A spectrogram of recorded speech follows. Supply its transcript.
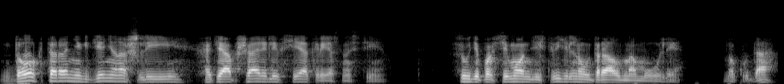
Доктора нигде не нашли, хотя обшарили все окрестности. Судя по всему, он действительно удрал на муле. Но куда?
